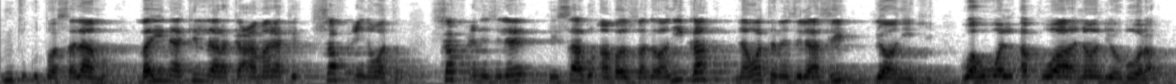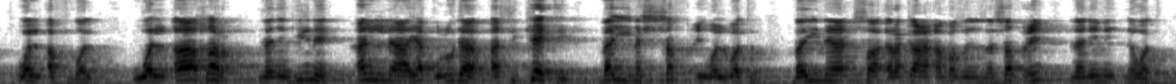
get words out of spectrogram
mtu kutoa salamu baina ya kila rakaa maanake shafi na watr shafi ni zile hisabu ambazo zagawanyika na watr ni zile hazigawanyiki وهو الأقوى نون يبورا والأفضل والآخر نانجين أن لا يقعد أسكيتي بين الشفع والوتر بين ركع أمبرز الشفع نانيني نوتر.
